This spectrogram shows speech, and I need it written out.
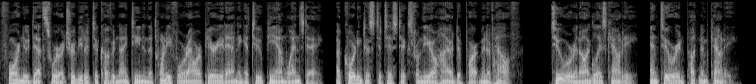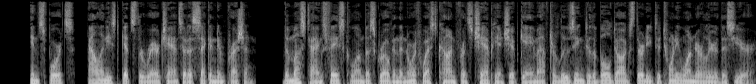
Four new deaths were attributed to COVID-19 in the 24-hour period ending at 2 p.m. Wednesday, according to statistics from the Ohio Department of Health. Two were in Auglaize County, and two were in Putnam County. In sports, Allen East gets the rare chance at a second impression. The Mustangs face Columbus Grove in the Northwest Conference Championship game after losing to the Bulldogs 30-21 earlier this year.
